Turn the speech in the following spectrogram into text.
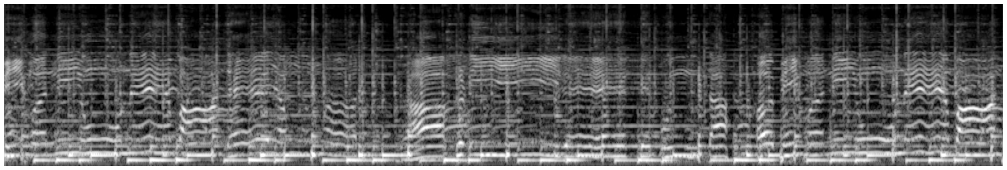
અભિમન્યુ ને બાંધે અમર. રાખડી રે કે કુંતા અભિમન્યુ ને બાંધે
